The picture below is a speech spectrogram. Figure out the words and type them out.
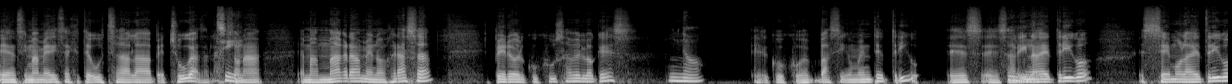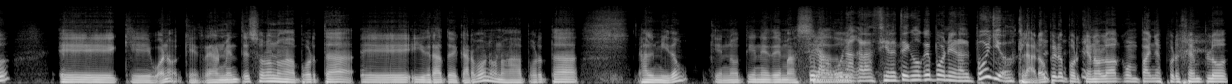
encima me dices que te gusta la pechuga, la Sí. zona es más magra, menos grasa, pero el cuscús, ¿sabes lo que es? No. El cuscús es básicamente trigo, es, es harina de trigo, es sémola de trigo, eh, que bueno, que realmente solo nos aporta eh, hidrato de carbono, nos aporta almidón, que no tiene Pero demasiado... alguna gracia le tengo que poner al pollo. Claro, pero ¿por qué no lo acompañas, por ejemplo,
